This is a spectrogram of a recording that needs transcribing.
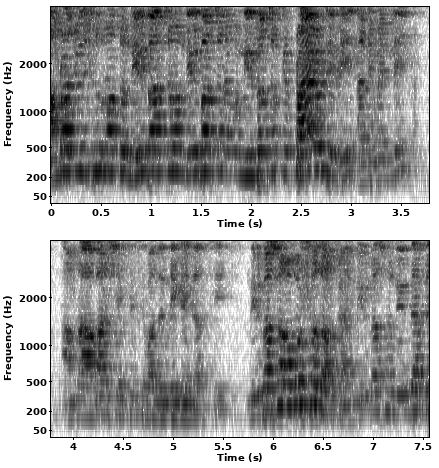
আমরা যদি শুধুমাত্র নির্বাচন নির্বাচন এবং নির্বাচনকে প্রায়োরিটি দিই আলটিমেটলি আমরা আবার সেই ফেসিবাদের দিকে যাচ্ছি। নির্বাচন অবশ্য দরকার, নির্বাচন নির্ধারিত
